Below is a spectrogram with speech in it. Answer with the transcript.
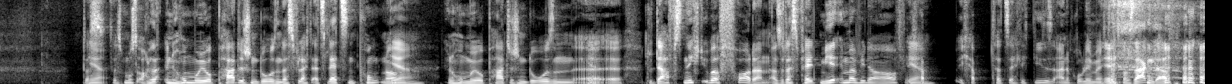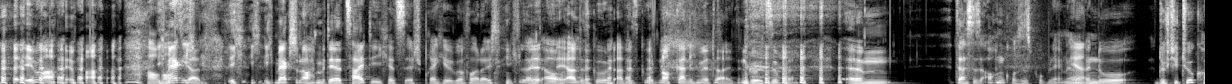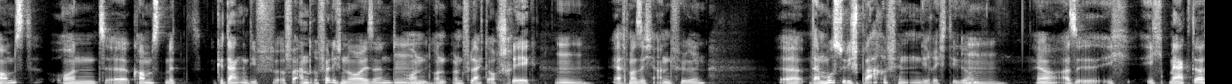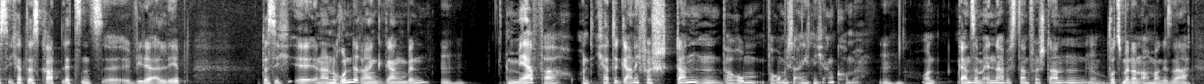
das, Ja. das muss auch in homöopathischen Dosen, das vielleicht als letzten Punkt noch, Ja. in homöopathischen Dosen. Äh, äh, du darfst nicht überfordern. Also das fällt mir immer wieder auf. Ich habe ich hab tatsächlich dieses eine Problem, wenn ich das noch sagen darf. immer, immer. Hau Ich merke ich, ich, ich, merk schon auch mit der Zeit, die ich jetzt äh, spreche, überfordere ich mich vielleicht auch. Nee, alles gut, alles gut. Noch kann ich mithalten. Gut, super. ähm, das ist auch ein großes Problem. Ja? Ja. Wenn du durch die Tür kommst und äh, kommst mit Gedanken, die für, für andere völlig neu sind Mhm. und, und, und vielleicht auch schräg Mhm. erstmal sich anfühlen, äh, dann musst du die Sprache finden, die richtige. Mhm. Ja, also ich, ich merke das, ich habe das gerade letztens äh, wieder erlebt, dass ich äh, in eine Runde reingegangen bin, Mhm. mehrfach, und ich hatte gar nicht verstanden, warum, warum ich da eigentlich nicht ankomme. Mhm. Und ganz am Ende habe ich es dann verstanden, wurde es mir dann auch mal gesagt,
